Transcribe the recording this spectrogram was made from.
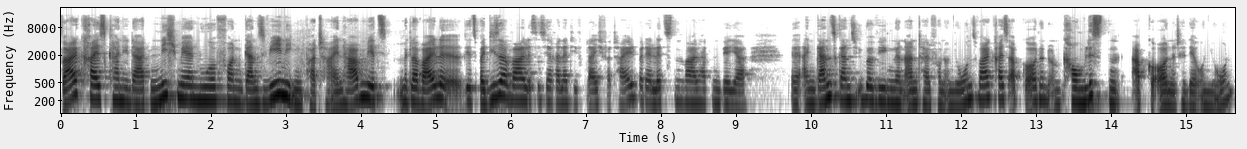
Wahlkreiskandidaten nicht mehr nur von ganz wenigen Parteien haben. Jetzt mittlerweile, jetzt bei dieser Wahl ist es ja relativ gleich verteilt. Bei der letzten Wahl hatten wir ja einen ganz, ganz überwiegenden Anteil von Unionswahlkreisabgeordneten und kaum Listenabgeordnete der Union.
